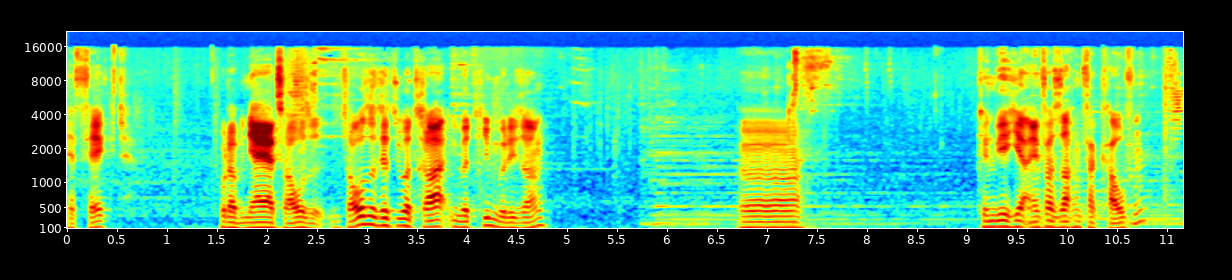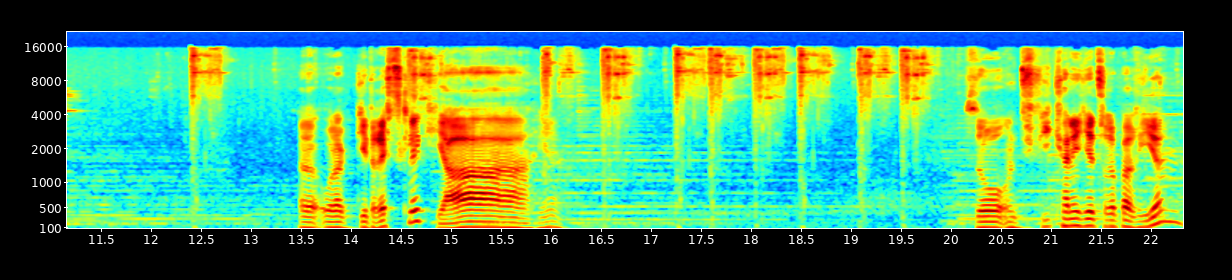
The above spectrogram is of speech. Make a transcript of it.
Perfekt. Oder, naja, zu Hause. Zu Hause ist jetzt übertrieben, würde ich sagen. Äh, können wir hier einfach Sachen verkaufen? Äh, oder geht Rechtsklick? Ja, hier. So, und wie kann ich jetzt reparieren?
